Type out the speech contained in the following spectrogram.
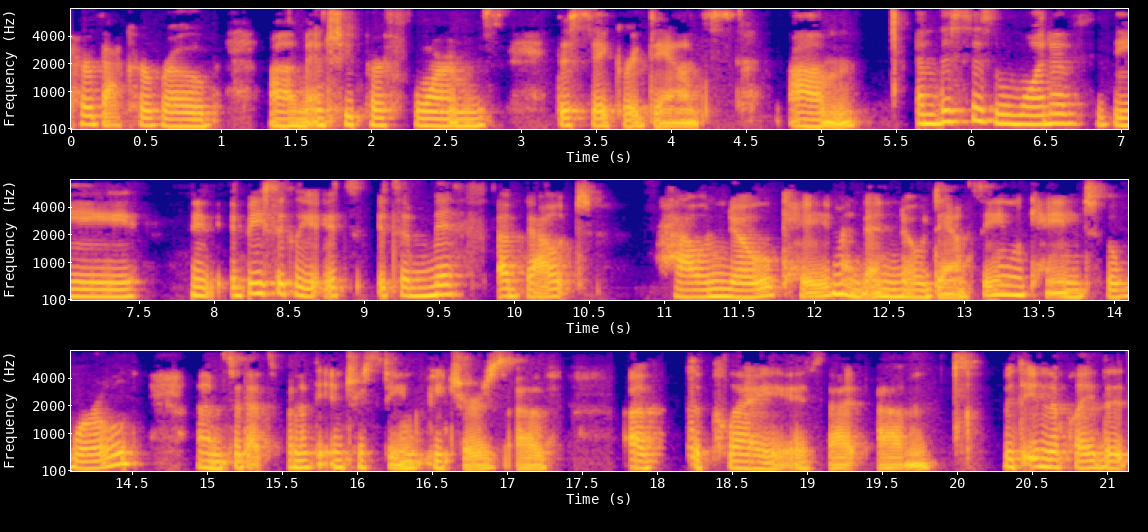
her back her robe, um, and she performs the sacred dance. Um, and this is one of the it, basically, it's it's a myth about how no came and, and no dancing came to the world. Um, so that's one of the interesting features of of the play is that um, within the play that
